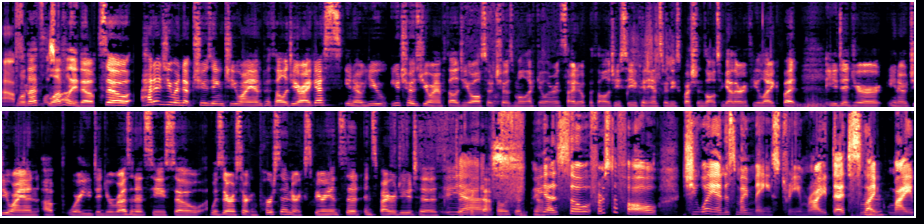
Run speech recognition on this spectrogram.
Uh, well, that's lovely part. though. So, how did you end up choosing GYN pathology? Or I guess you know you you chose GYN pathology. You also chose molecular and cytopathology, so you can answer these questions all together if you like. But you did your you know GYN up where you did your residency. So, was there a certain person or experience that inspired you to, to yes. pick that fellowship? Yeah. Yes. So, first of all, GYN is my mainstream, right? That's mm-hmm. like my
